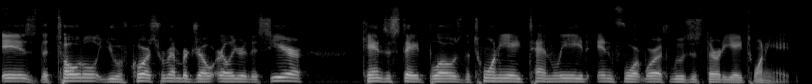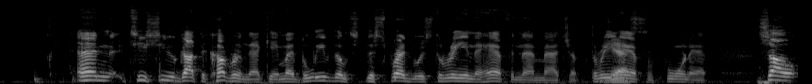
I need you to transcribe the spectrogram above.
is the total. You, of course, remember, Joe, earlier this year, Kansas State blows the 28 10 lead in Fort Worth, loses 38 28. And TCU got the cover in that game. I believe the, the spread was three and a half in that matchup. Three and a half Yes. or four and a half. So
